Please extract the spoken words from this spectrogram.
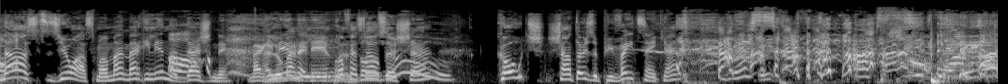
on a en studio en ce moment Marilyn Dagenet. Marilyn, Allô, elle est Marilyn. professeure de Bonjour. chant, coach, chanteuse depuis 25 ans. Ah,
